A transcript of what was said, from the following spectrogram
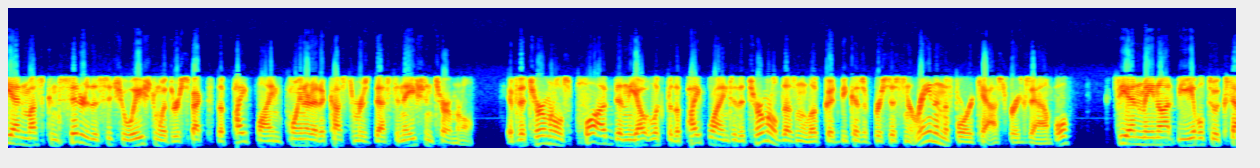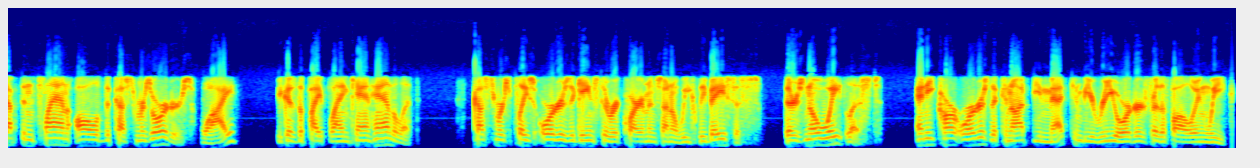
CN must consider the situation with respect to the pipeline pointed at a customer's destination terminal. If the terminal is plugged and the outlook for the pipeline to the terminal doesn't look good because of persistent rain in the forecast, for example, CN may not be able to accept and plan all of the customer's orders. Why? Because the pipeline can't handle it. Customers place orders against the requirements on a weekly basis. There's no wait list. Any car orders that cannot be met can be reordered for the following week.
